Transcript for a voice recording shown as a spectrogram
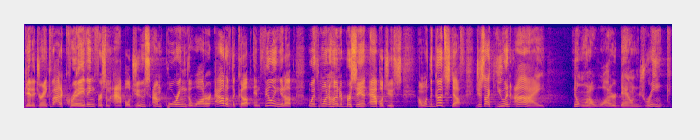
get a drink, if I had a craving for some apple juice, I'm pouring the water out of the cup and filling it up with 100% apple juice. I want the good stuff. Just like you and I don't want a watered down drink.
